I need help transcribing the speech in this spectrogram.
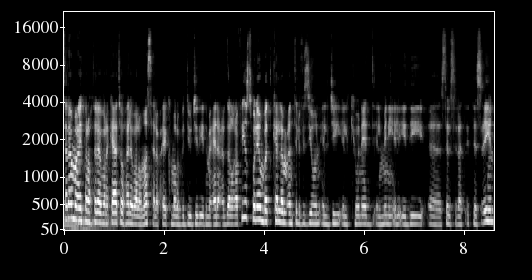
السلام عليكم ورحمة الله وبركاته، هلا والله وسهلا وحياكم الله في فيديو جديد معنا عبد الله الغفيص. واليوم بتكلم عن تلفزيون ال جي ال QNED ال Mini LED سلسلة التسعين.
